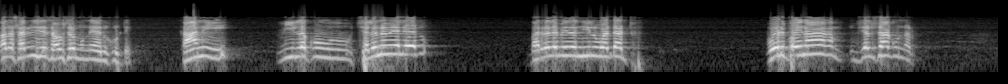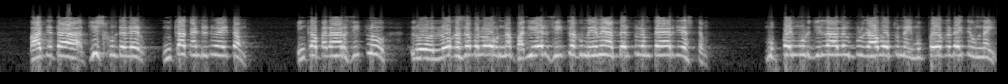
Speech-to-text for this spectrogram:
వాళ్ళ సర్వీసెస్ అవసరం ఉన్నాయనుకుంటే కానీ వీళ్ళకు చలనమే లేదు. బర్రెల మీద నీళ్ళు పడ్డట్టు. ఓడిపోయినా జలసాగున్నారు బాధ్యత తీసుకుంటలేరు. ఇంకా కంటిన్యూ అవుతాం. ఇంకా పదహారు సీట్లు లో- లోకసభలో ఉన్న పదిహేడు సీట్లకు మేమే అభ్యర్థులను తయారు చేస్తాం. ముప్పై మూడు జిల్లాలు ఇప్పుడు కాబోతున్నాయి. ముప్పై ఒకటైతే ఉన్నాయి.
